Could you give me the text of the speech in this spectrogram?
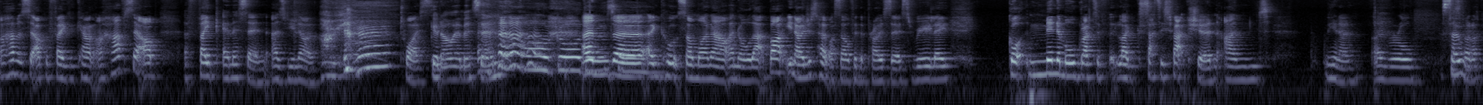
I haven't set up a fake account. I have set up a fake MSN, as you know, Oh yeah. twice. Good old MSN. oh god. and uh, and caught someone out and all that. But you know, I just hurt myself in the process. Really, got minimal gratif- like satisfaction, and you know, overall, So- felt like an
